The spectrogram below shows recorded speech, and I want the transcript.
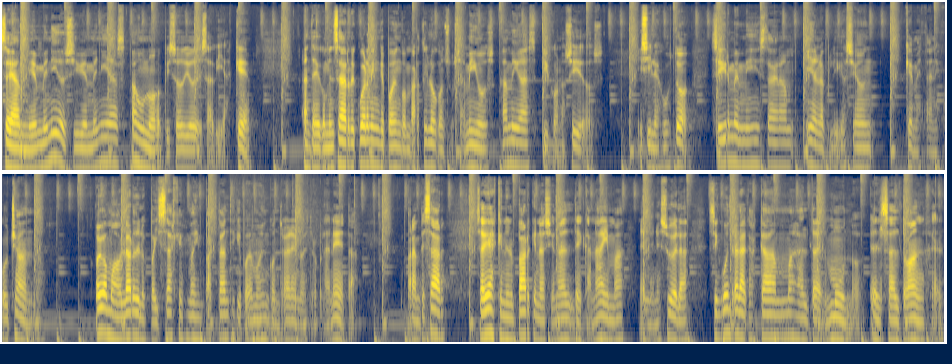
Sean bienvenidos y bienvenidas a un nuevo episodio de ¿Sabías qué? Antes de comenzar recuerden que pueden compartirlo con sus amigos, amigas y conocidos. Y si les gustó, seguirme en mi Instagram y en la aplicación que me están escuchando. Hoy vamos a hablar de los paisajes más impactantes que podemos encontrar en nuestro planeta. Para empezar, ¿sabías que en el Parque Nacional de Canaima, en Venezuela, se encuentra la cascada más alta del mundo, el Salto Ángel,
